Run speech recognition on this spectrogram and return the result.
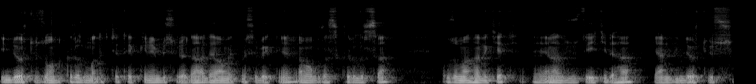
1410 kırılmadıkça tepkinin bir süre daha devam etmesi beklenir ama burası kırılırsa o zaman hareket en az %2 daha yani 1400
